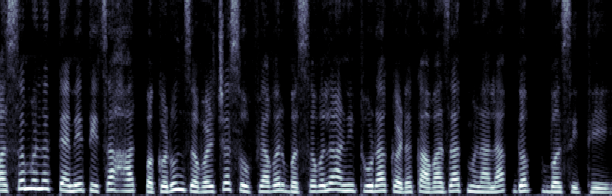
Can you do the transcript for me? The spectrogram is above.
असं म्हणत त्याने तिचा हात पकडून जवळच्या सोफ्यावर बसवलं आणि थोडा कडक आवाजात म्हणाला गप्प बस इथे.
